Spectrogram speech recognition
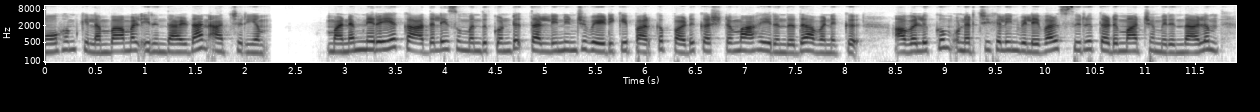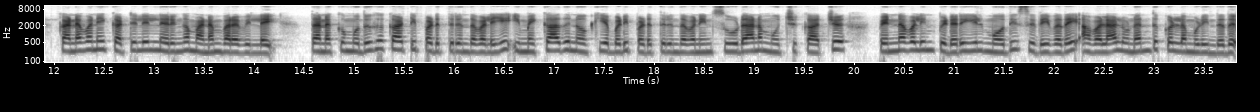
மோகம் கிளம்பாமல் இருந்தால்தான் ஆச்சரியம். மனம் நிறைய காதலை சுமந்து கொண்டு தள்ளி நின்று வேடிக்கை பார்க்க படு கஷ்டமாக இருந்தது அவனுக்கு. அவளுக்கும் உணர்ச்சிகளின் விளைவால் சிறு தடுமாற்றம் இருந்தாலும் கணவனை கட்டிலில் நெருங்க மனம் வரவில்லை. தனக்கு முதுகு காட்டி படுத்திருந்தவளையே இமைக்காது நோக்கியபடி படுத்திருந்தவனின் சூடான மூச்சுக்காற்று பெண்ணவளின் பிடரியில் மோதி சிதைவதை அவளால் உணர்ந்து கொள்ள முடிந்தது.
